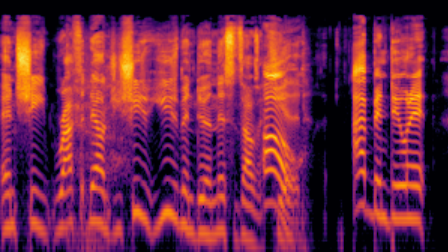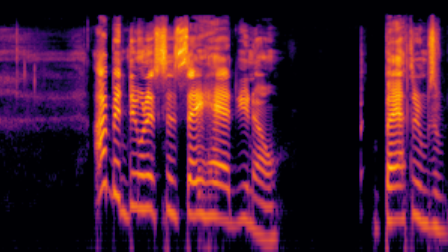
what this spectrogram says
and she writes it down. She you've been doing this since I was a Oh, kid. I've been doing it. I've been doing it since they had, you know, bathrooms of,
